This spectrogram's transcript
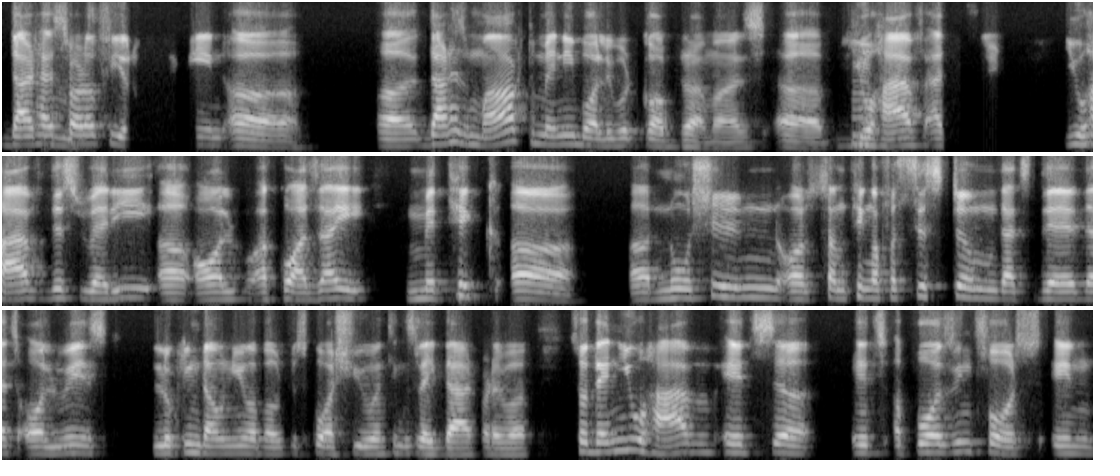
that has mm. sort of you know, I mean, uh, uh, that has marked many Bollywood cop dramas. Uh, mm. You have you have this very uh, all a quasi mythic uh, uh, notion or something of a system that's there that's always looking down you about to squash you and things like that whatever so then you have its uh, its opposing force in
